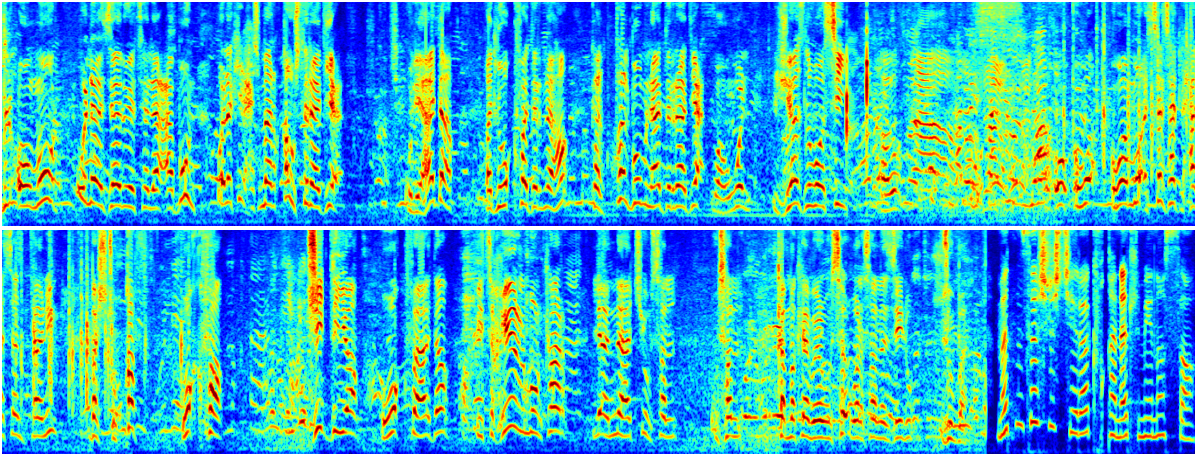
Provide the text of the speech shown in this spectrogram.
بالأمور ولا زالوا يتلاعبون. ولكن حيت ما لقاوش رادع ولهذا هذه الوقفة درناها. كنطلبوا من هذا الرادع وهو الجهاز الوصي ومؤسسه الحسن الثاني باش توقف وقفة جدية. ووقفه هذا لتغيير المنكر لأن هذا الشيء وصل وصل كما كان ورسل الزين زبان ما تنساش الاشتراك في قناة المنصة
